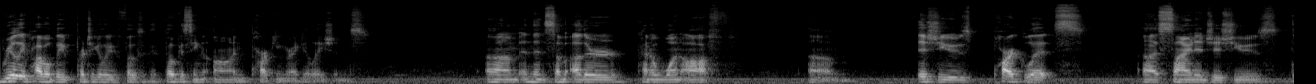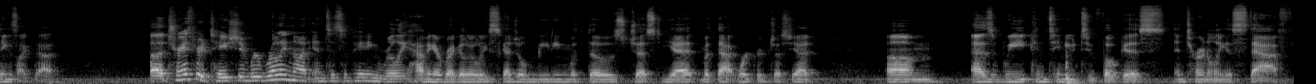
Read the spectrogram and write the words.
Really, probably particularly fo- focusing on parking regulations, um, and then some other kind of one-off um, issues, parklets, uh, signage issues, things like that. Uh, transportation, we're really not anticipating really having a regularly scheduled meeting with those just yet, with that work group just yet, um, as we continue to focus internally as staff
